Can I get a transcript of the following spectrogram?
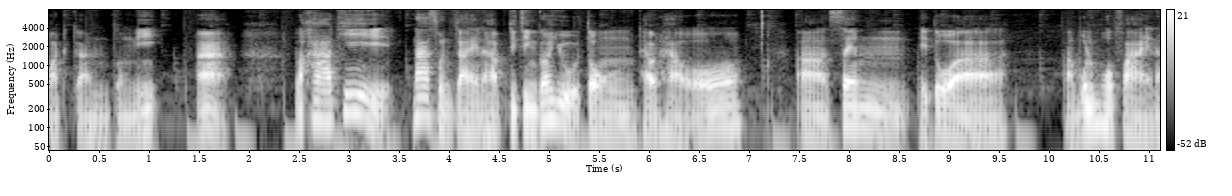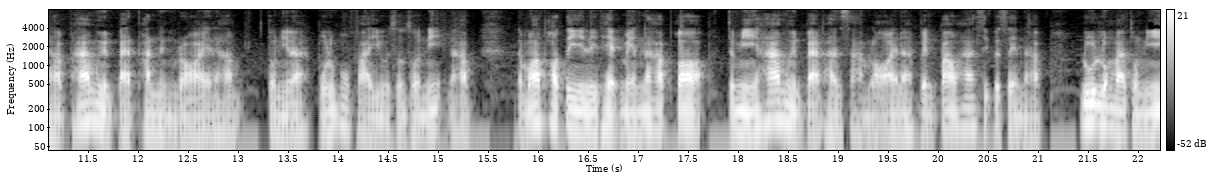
วัดกันตรงนี้อ่าราคาที่น่าสนใจนะครับ จริง ๆ ก็อยู่ตรงแถวแถวอ่าเส้นไอตัวบูลลุ่มโปรไฟล์นะครับ 58,100 นะครับ ตรงนี้นะบูลลุ่มโปรไฟล์อยู่โซนๆนี้นะครับ แต่ว่าพอตีรีเทสเมนต์นะครับ ก็จะมี 58,300 นะ เป็นเป้า 50%นะครับ รูดลงมาตรงนี้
